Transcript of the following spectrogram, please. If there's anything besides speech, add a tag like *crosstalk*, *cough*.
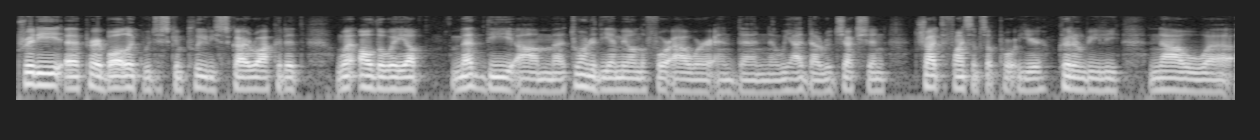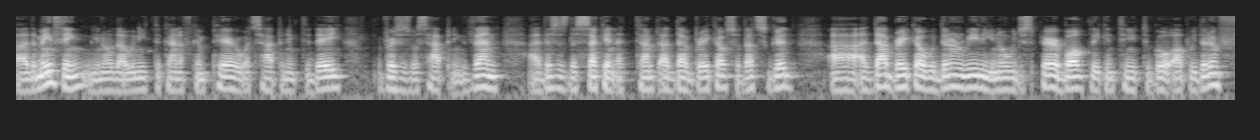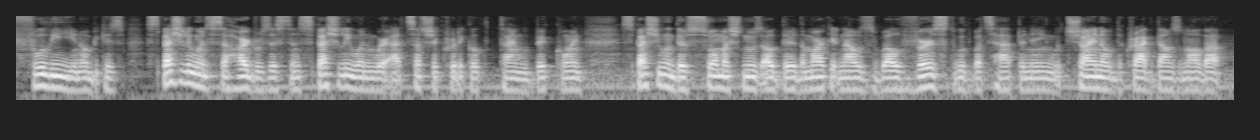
pretty uh, parabolic. We just completely skyrocketed, went all the way up, met the um, 200 EMA on the four hour, and then we had that rejection. Tried to find some support here, couldn't really. Now, uh, uh, the main thing, you know, that we need to kind of compare what's happening today versus what's happening then. Uh, this is the second attempt at that breakout, so that's good. Uh, at that breakout, we didn't really, you know, we just parabolically continued to go up. We didn't fully, you know, because especially when it's a hard resistance, especially when we're at such a critical time with Bitcoin, especially when there's so much news out there, the market now is well versed with what's happening with China, with the crackdowns and all that.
